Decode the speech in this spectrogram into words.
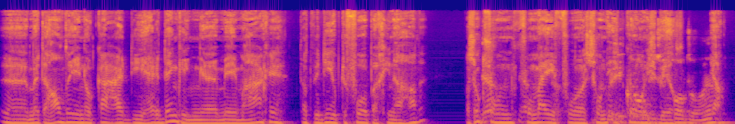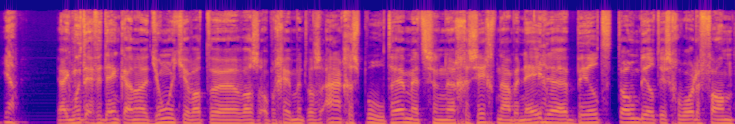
Uh, met de handen in elkaar die herdenking uh, meemaken... dat we die op de voorpagina hadden. was ook Ja, zo'n, ja, voor mij voor zo'n iconisch beeld. foto, ja, ja. Ja, ik moet even denken aan het jongetje wat uh, was op een gegeven moment was aangespoeld. Hè, met zijn uh, gezicht naar beneden. Ja. Beeld, toonbeeld is geworden van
